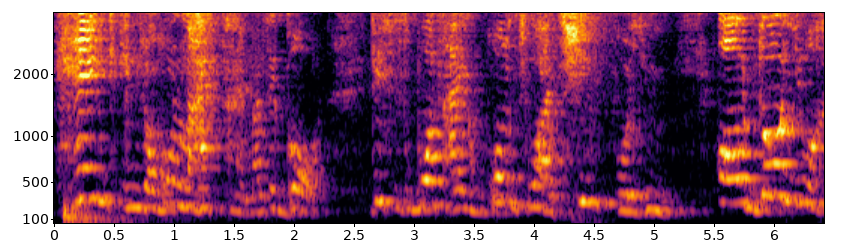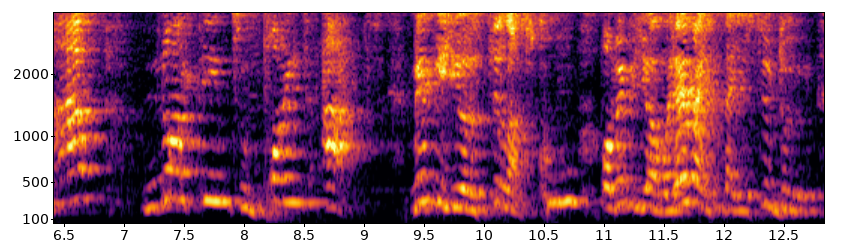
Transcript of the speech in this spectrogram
hand in your own lifetime and say, God, this is what I want to achieve for you. Although you have nothing to point at, maybe you're still at school, or maybe you're whatever it is that you're still doing,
